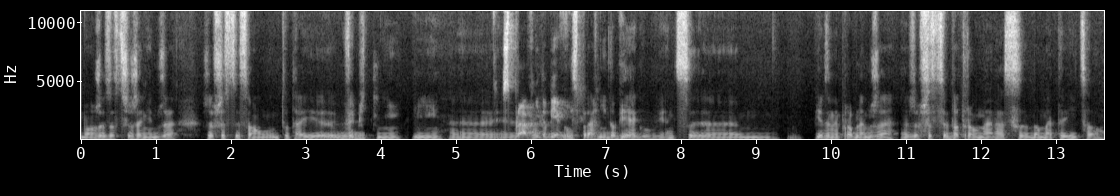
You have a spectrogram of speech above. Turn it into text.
może zastrzeżeniem, że że wszyscy są tutaj e, wybitni i e, sprawni do biegu. I sprawni do biegu, więc e, jedyny problem, że, że wszyscy dotrą naraz do mety i co,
